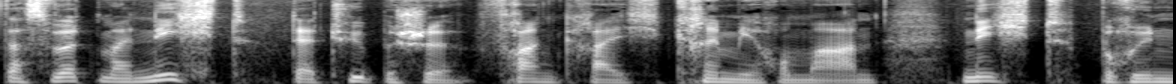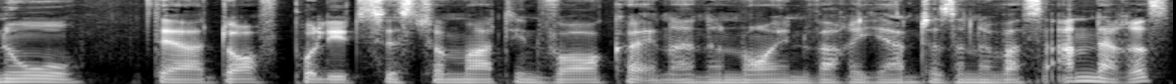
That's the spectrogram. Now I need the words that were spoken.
Das wird mal nicht der typische Frankreich-Krimi-Roman, nicht Bruno der Dorfpolizist von Martin Walker in einer neuen Variante, sondern was anderes.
